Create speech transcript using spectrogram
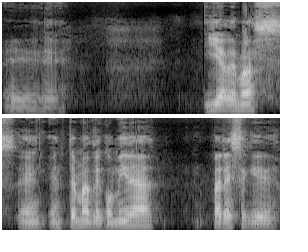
Eh, y además, en, temas de comida, parece que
